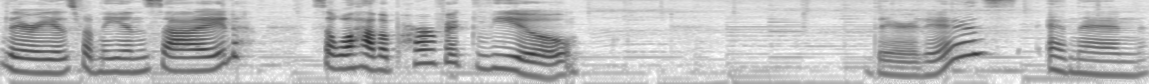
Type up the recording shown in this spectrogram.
there he is from the inside. So we'll have a perfect view there it is. And then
